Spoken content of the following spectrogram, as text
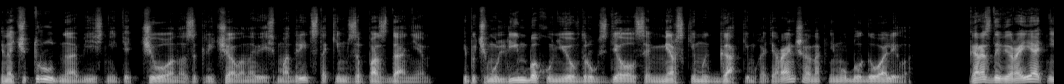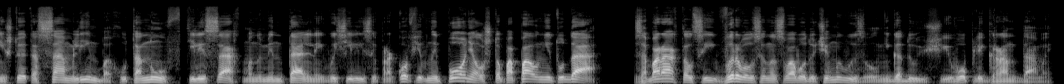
Иначе трудно объяснить, от чего она закричала на весь Мадрид с таким запозданием, и почему Лимбах у нее вдруг сделался мерзким и гадким, хотя раньше она к нему благоволила. Гораздо вероятнее, что это сам Лимбах, утонув в телесах монументальной Василисы Прокофьевны, понял, что попал не туда, забарахтался и вырвался на свободу, чем и вызвал негодующие вопли грандамы.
